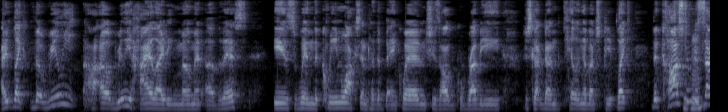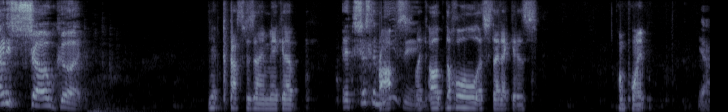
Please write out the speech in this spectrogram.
I like the really uh, really highlighting moment of this is when the queen walks into the banquet and she's all grubby, just got done killing a bunch of people. Like the costume Mhm. design is so good. yeah, costume design, makeup, It's just amazing. props, like all the whole aesthetic is on point. yeah.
